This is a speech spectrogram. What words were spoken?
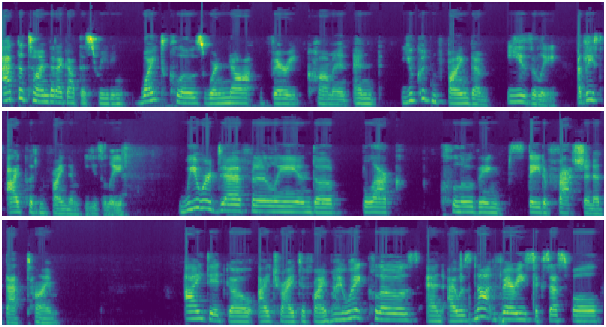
at the time that I got this reading, white clothes were not very common and you couldn't find them easily. At least I couldn't find them easily. We were definitely in the black clothing state of fashion at that time. I did go, I tried to find my white clothes, and I was not very successful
